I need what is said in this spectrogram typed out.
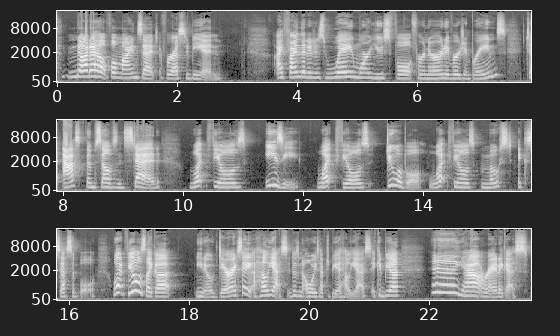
not a helpful mindset for us to be in. I find that it is way more useful for neurodivergent brains to ask themselves instead what feels easy, what feels doable? What feels most accessible? What feels like a, you know, dare I say, a hell yes? It doesn't always have to be a hell yes. It could be a, eh, yeah, all right, I guess.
